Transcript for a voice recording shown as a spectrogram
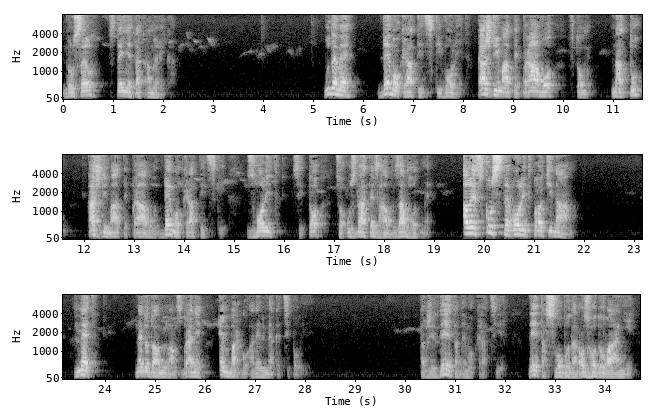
Brusel, stejně tak Amerika. Budeme demokraticky volit. Každý máte právo v tom NATO, každý máte právo demokraticky zvoliť si to, co uznáte za vhodné. Ale skúste voliť proti nám. Hned nedodáme vám zbrane, embargo a neviem, aké cipoviny. Takže kde je tá demokracie? Kde je tá sloboda rozhodování?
